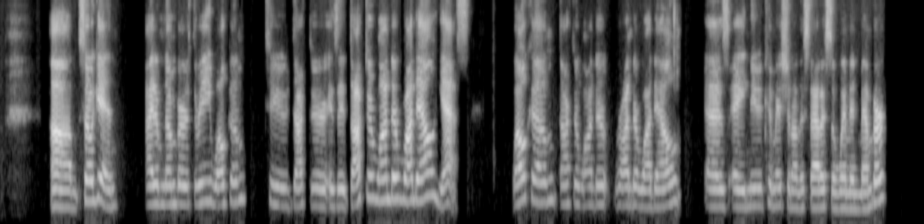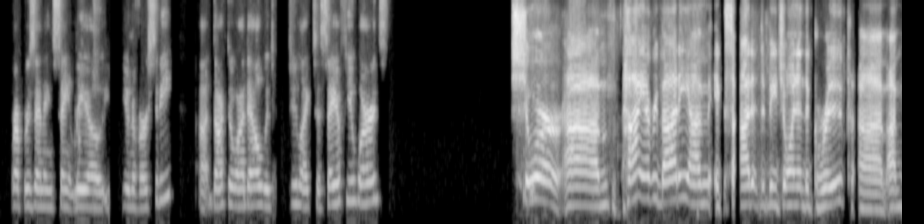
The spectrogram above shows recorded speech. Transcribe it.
um, so again, item number three, welcome to Dr. Is it Dr. Wanda Waddell? Yes. Welcome, Dr. Wanda Rhonda Waddell, as a new Commission on the Status of Women member representing St. Leo University. Uh, Dr. Waddell, would you like to say a few words? Sure. Um, hi, everybody. I'm excited to be joining the group. Um, I'm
